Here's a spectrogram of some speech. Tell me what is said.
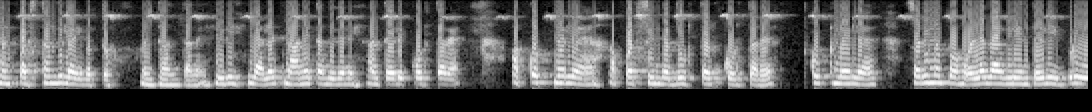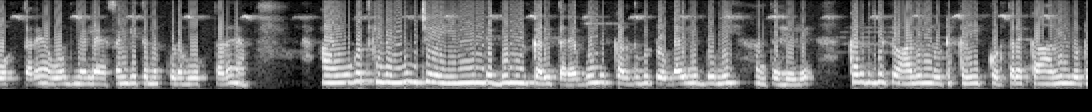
ನನ್ ಪರ್ಸ್ ತಂದಿಲ್ಲ ಇವತ್ತು ಅಂತ ಅಂತಾನೆ. ಇಡೀ ವ್ಯಾಲೆಟ್ ನಾನೇ ತಂದಿದ್ದೀನಿ ಅಂತ ಹೇಳಿ ಕೊಡ್ತಾರೆ. ಆ, ಕೊಟ್ಮೇಲೆ ಆ ಪರ್ಸಿಂದ ದುಡ್ಡು ತಗ್ ಕೊಡ್ತಾರೆ. ಕೊಟ್ಮೇಲೆ ಸರಿನಪ್ಪ, ಒಳ್ಳೇದಾಗ್ಲಿ ಅಂತ ಹೇಳಿ ಇಬ್ರು ಹೋಗ್ತಾರೆ. ಹೋದ್ಮೇಲೆ ಸಂಗೀತನೂ ಕೂಡ ಹೋಗ್ತಾಳೆ. ಆ ಹೋಗೋದ್ಕಿಂತ ಮುಂಚೆ ಈ ಹಿಂದೆ ಭೂಮಿ ಕರೀತಾರೆ. ಭೂಮಿ ಕರೆದ್ಬಿಟ್ಟು ಬೈಲಿ ಭೂಮಿ ಅಂತ ಹೇಳಿ ಕರೆದ್ಬಿಟ್ಟು ಹಾಲಿನ ಲೋಟ ಕೈ ಕೊಡ್ತಾರೆ. ಹಾಲಿನ ಲೋಟ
